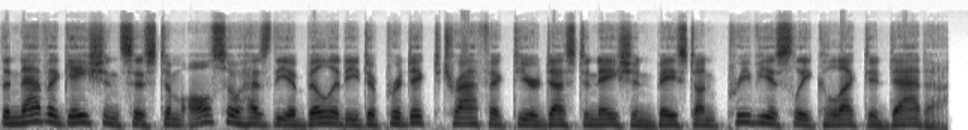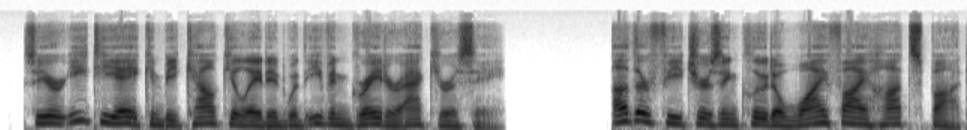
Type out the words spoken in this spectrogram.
The navigation system also has the ability to predict traffic to your destination based on previously collected data, so your ETA can be calculated with even greater accuracy. Other features include a Wi-Fi hotspot,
